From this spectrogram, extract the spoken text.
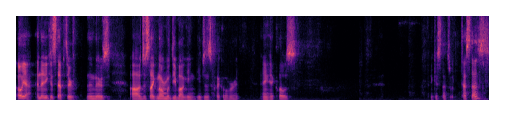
Oh yeah, and then you can step through. Then there's uh, just like normal debugging. You just click over it and hit close. I guess that's what the test does.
